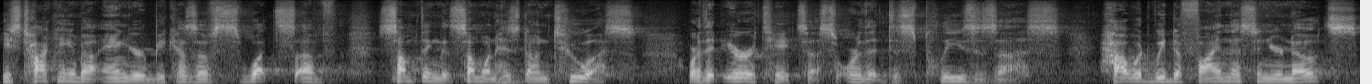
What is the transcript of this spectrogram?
He's talking about anger because of what's of something that someone has done to us or that irritates us or that displeases us. How would we define this in your notes?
